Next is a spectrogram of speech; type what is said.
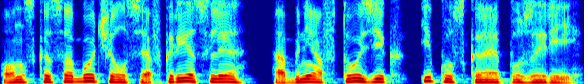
он скособочился в кресле, обняв тозик и пуская пузыри.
